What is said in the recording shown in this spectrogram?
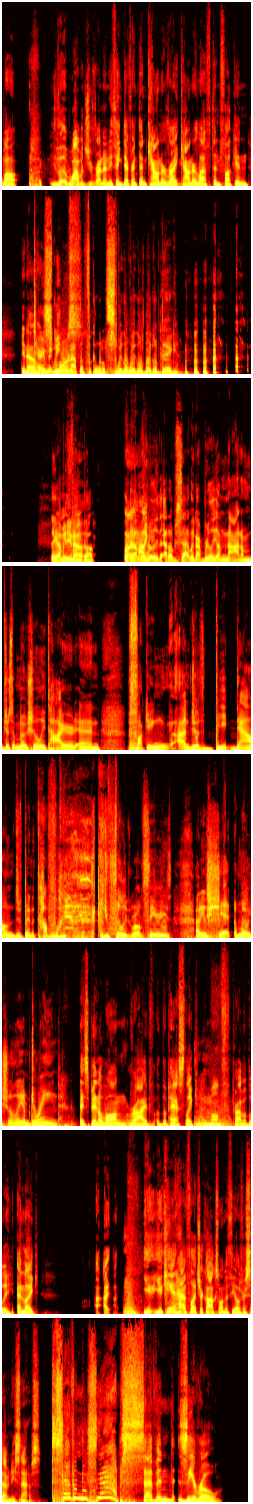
Well, why would you run anything different than counter right, counter left, and fucking you know Terry sweeps? McLaurin out the fucking little swiggle wiggle diggle dig. they got me You know, fucked up. Like- And I'm not like- really that upset. Like I really I'm not. I'm just emotionally tired and fucking I'm just beat down. Just been a tough fucking Phillies World Series. I mean shit, emotionally I'm drained. It's been a long ride the past like month probably. And like I, I you you can't have Fletcher Cox on the field for 70 snaps. 70 snaps. 7-0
